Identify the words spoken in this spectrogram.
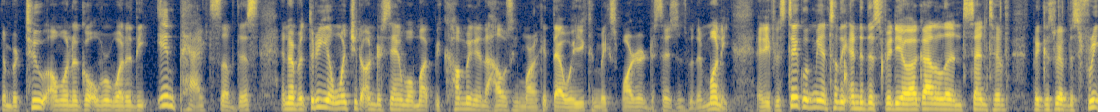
Number two, I want to go over what are the impacts of this. And number three, I want you to understand what might be coming in the housing market. That way you can make smarter decisions with your money. And if you stick with me until the end of this video, I got a little incentive because we have this free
